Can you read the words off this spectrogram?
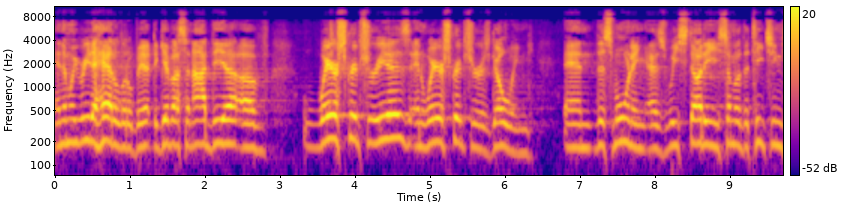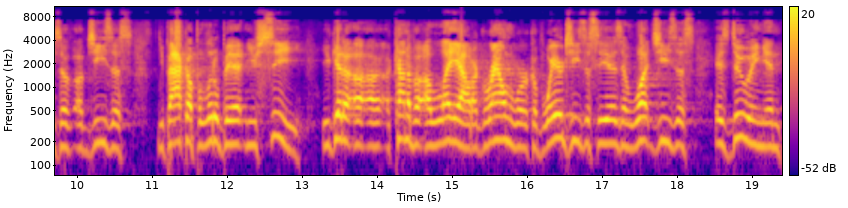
and then we read ahead a little bit to give us an idea of where Scripture is and where Scripture is going. And this morning, as we study some of the teachings of, of Jesus, you back up a little bit and you see, you get a, a, a kind of a, a layout, a groundwork of where Jesus is and what Jesus is doing. And,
